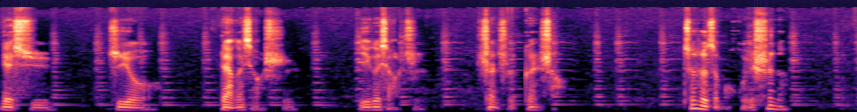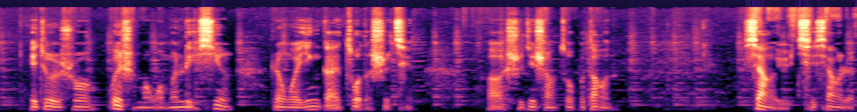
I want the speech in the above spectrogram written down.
也许只有两个小时、一个小时，甚至更少。这是怎么回事呢？也就是说，为什么我们理性认为应该做的事情？呃实际上做不到呢。项羽骑象人，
